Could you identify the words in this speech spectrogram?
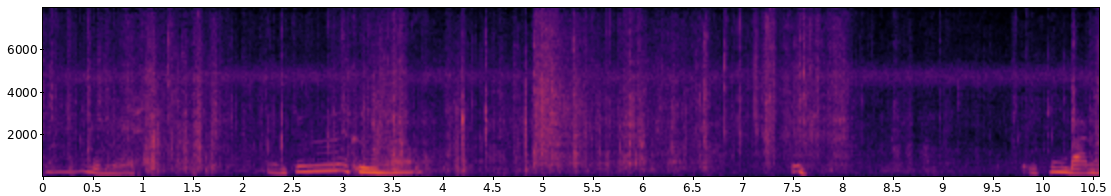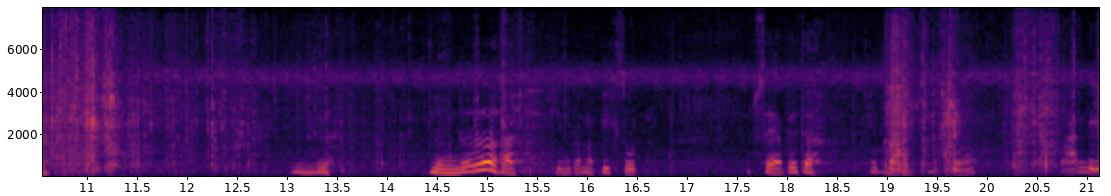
อืมหลุดเลยเดินจื้อคืนแล้วอีกหนึ่งบานค่ะหนึ่งเด้อค่ะ กินกันมาพริกสุดแสบๆเลยจ้ะเห็ดบานแข็งานดี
